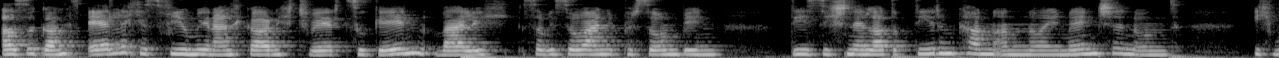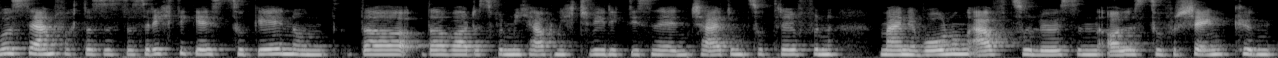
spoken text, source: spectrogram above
Also ganz ehrlich, es fiel mir eigentlich gar nicht schwer zu gehen, weil ich sowieso eine Person bin, die sich schnell adaptieren kann an neue Menschen und ich wusste einfach, dass es das Richtige ist zu gehen und da, da war das für mich auch nicht schwierig, diese Entscheidung zu treffen, meine Wohnung aufzulösen, alles zu verschenken,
